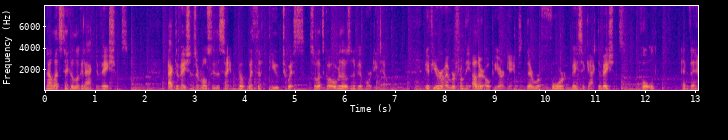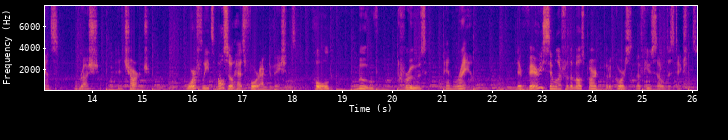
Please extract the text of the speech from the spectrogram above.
Now let's take a look at activations. Activations are mostly the same, but with a few twists, so let's go over those in a bit more detail. If you remember from the other OPR games, there were four basic activations Hold, Advance, Rush, and Charge. Warfleets also has four activations Hold, Move, Cruise, and Ram. They're very similar for the most part, but of course, a few subtle distinctions.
